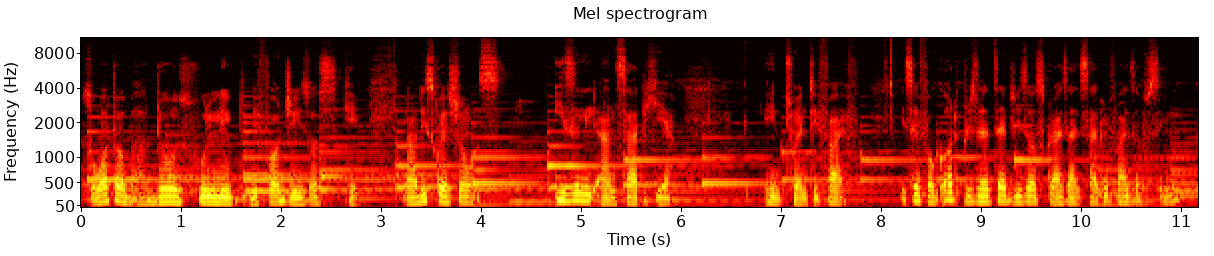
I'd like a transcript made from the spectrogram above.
so what about those who lived before Jesus came? Now, this question was easily answered here in 25. He said, For God presented Jesus Christ as a sacrifice of sin.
